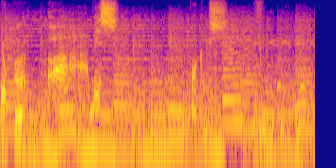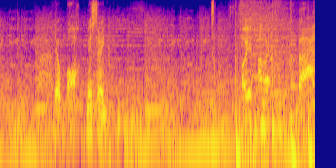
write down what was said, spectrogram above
hangen. Ah, mis. Fuckers. Yo, oh, mis erin. Oh ja, hangen. Ah.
